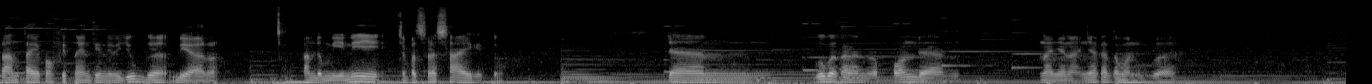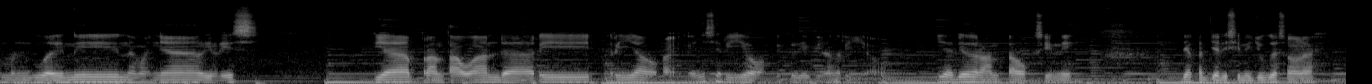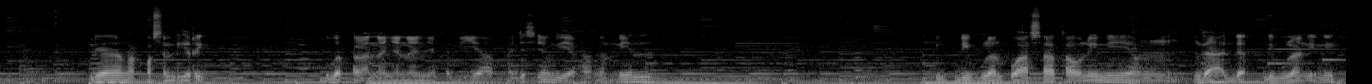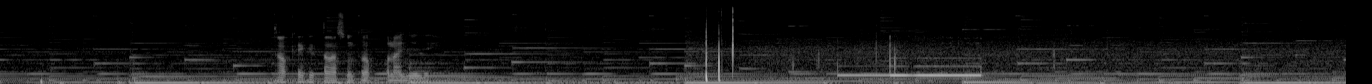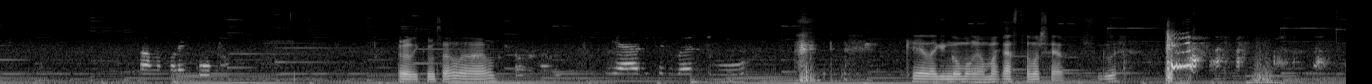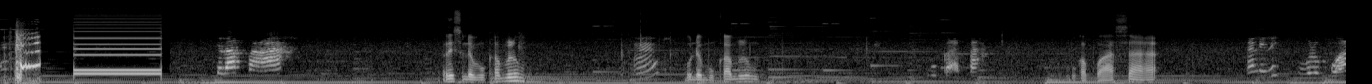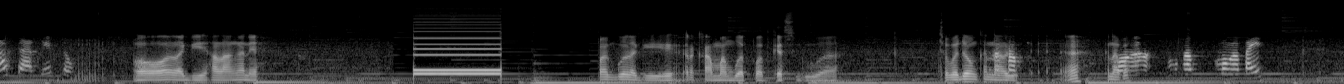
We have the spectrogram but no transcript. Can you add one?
rantai COVID-19 ini juga biar pandemi ini cepat selesai gitu. Dan gue bakalan telepon dan nanya-nanya ke teman gue temen gue ini namanya Lilis dia perantauan dari Riau kayaknya sih Riau itu dia bilang Riau. Iya dia rantau ke sini. Dia kerja di sini juga soalnya. Dia ngekos sendiri. Gue bakalan nanya-nanya ke dia apa aja sih yang dia kangenin di, di bulan puasa tahun ini yang nggak ada di bulan ini. Oke kita langsung telepon aja nih Waalaikumsalam Ya, bisa dibantu. Kayak lagi ngomong sama customer service gue Kenapa? Tadi sudah buka belum? Hmm? Udah buka belum? Buka apa? Buka puasa Kan ini belum puasa, besok. Oh lagi halangan ya Pak gue lagi rekaman buat podcast gue Coba dong kenal Eh kenapa? Mau, mau, mau ngapain?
